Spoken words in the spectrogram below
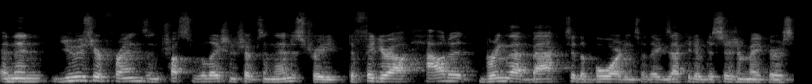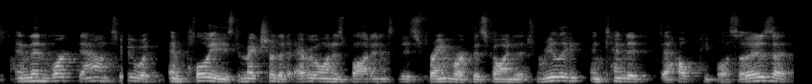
and then use your friends and trusted relationships in the industry to figure out how to bring that back to the board and to the executive decision makers. And then work down too with employees to make sure that everyone is bought into this framework that's going that's really intended to help people. So is a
